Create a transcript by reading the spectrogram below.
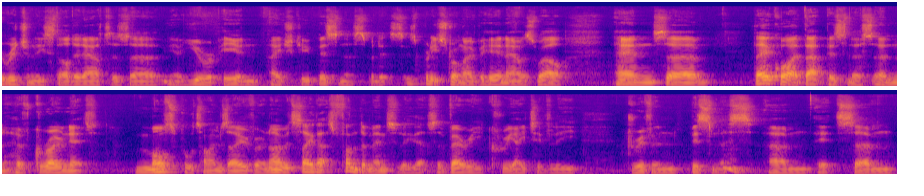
originally started out as a you know, European HQ business, but it's it's pretty strong over here now as well, and um, they acquired that business and have grown it multiple times over. And I would say that's fundamentally that's a very creatively driven business. Um, it's um,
